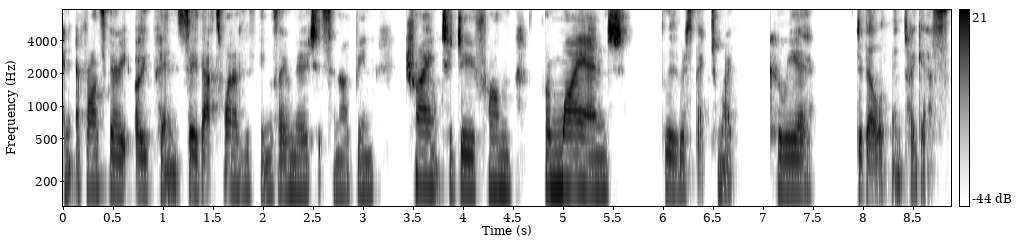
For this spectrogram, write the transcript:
and everyone's very open. So that's one of the things I've noticed and I've been trying to do from from my end with respect to my career development, I guess.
